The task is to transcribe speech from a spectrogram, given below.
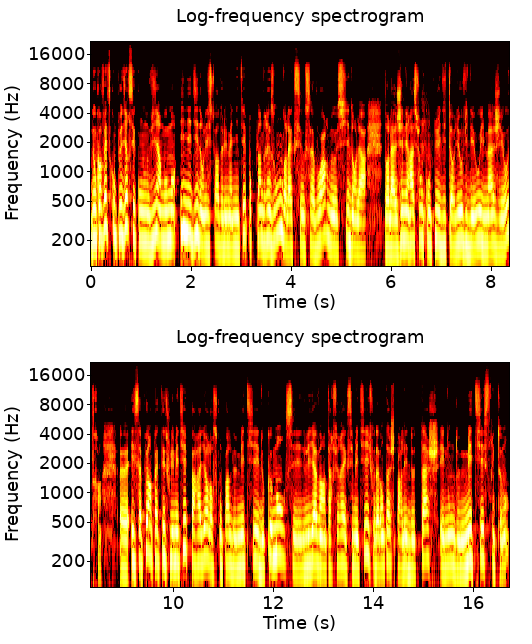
Donc en fait, ce qu'on peut dire, c'est qu'on vit un moment inédit dans l'histoire de l'humanité pour plein de raisons, dans l'accès au savoir, mais aussi dans la, dans la génération de contenus éditoriaux, vidéos, images et autres. Euh, et ça peut impacter tous les métiers. Par ailleurs, lorsqu'on parle de métiers et de comment l'IA va interférer avec ces métiers, il faut davantage parler de tâches et non de métiers strictement,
